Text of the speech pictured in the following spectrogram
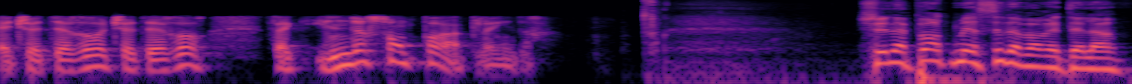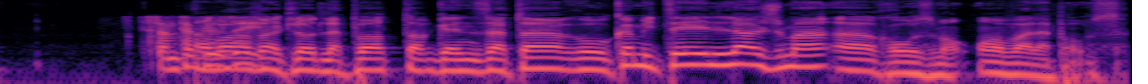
etc., etc. Fait qu'ils ne sont pas à plaindre. chez Laporte, merci d'avoir été là. Ça me fait Au plaisir. Jean-Claude Laporte, organisateur au comité Logement à Rosemont. On va à la pause.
